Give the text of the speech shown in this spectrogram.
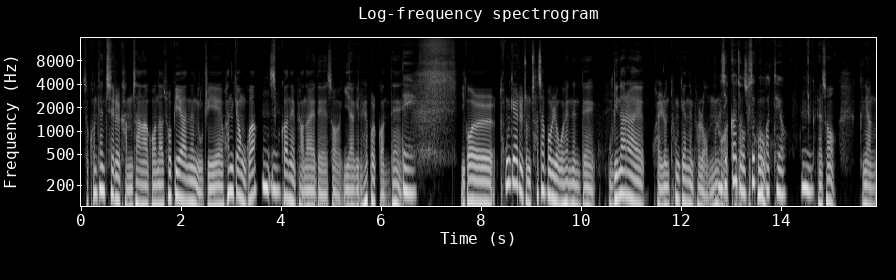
그래서 콘텐츠를 감상하거나 소비하는 우리의 환경과 음, 음. 습관의 변화에 대해서 이야기를 해볼 건데 네. 이걸 통계를 좀 찾아보려고 했는데 우리나라에 관련 통계는 별로 없는 것 아직까지 없을 것 같아요. 음. 그래서 그냥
